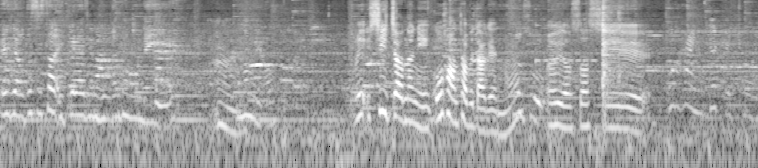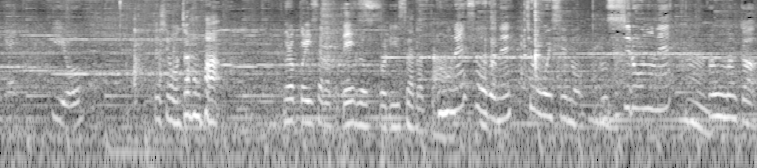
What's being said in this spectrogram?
えじゃあ私さいくら分分頼んでいい？頼うん。むよ。えしーちゃん何？ご飯食べてあげんの？え優しい。ご飯ちょっとちょうだいいいよ。私お邪魔ブロッコリーサラダでブロッコリーサラダ。このねサラダね超美味しいの。スシローのねうん。あのなんか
